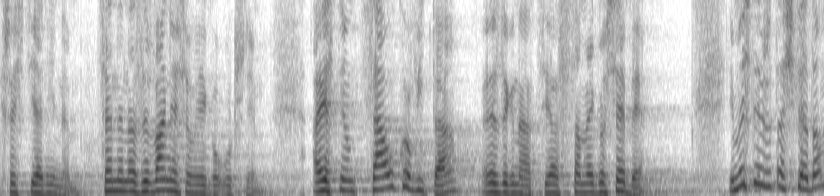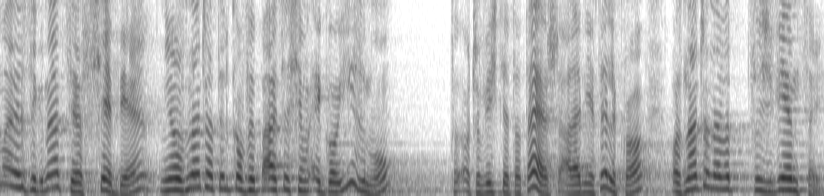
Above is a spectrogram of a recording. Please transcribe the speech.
chrześcijaninem, cenę nazywania się Jego uczniem, a jest nią całkowita rezygnacja z samego siebie. I myślę, że ta świadoma rezygnacja z siebie nie oznacza tylko wyparcia się egoizmu, to oczywiście to też, ale nie tylko, oznacza nawet coś więcej.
